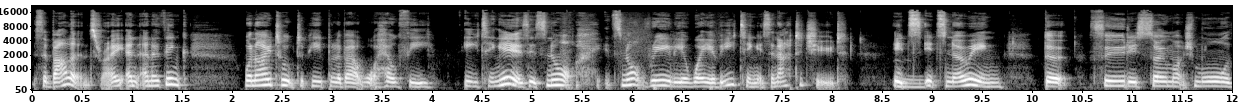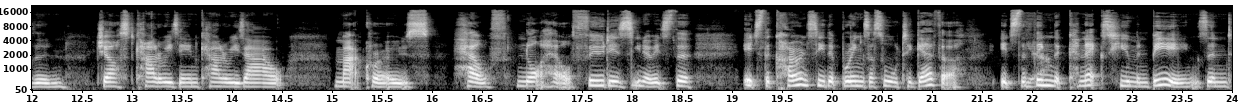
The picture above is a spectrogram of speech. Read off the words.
it's a balance, right? And and I think when I talk to people about what healthy eating is, it's not it's not really a way of eating, it's an attitude. It's mm. it's knowing that food is so much more than just calories in, calories out, macros, health, not health. Food is, you know, it's the it's the currency that brings us all together. It's the yeah. thing that connects human beings and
